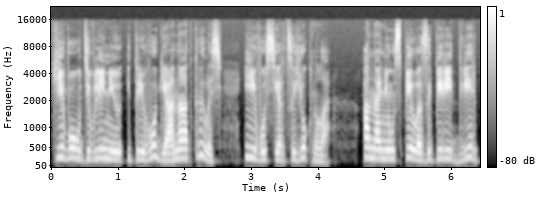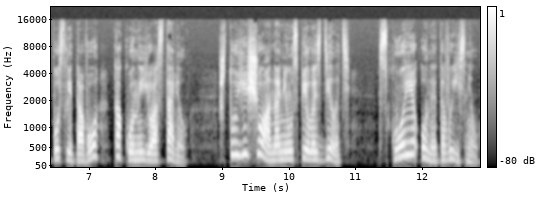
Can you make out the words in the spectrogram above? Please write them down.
К его удивлению и тревоге она открылась, и его сердце ёкнуло. Она не успела запереть дверь после того, как он ее оставил. Что еще она не успела сделать? Вскоре он это выяснил.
